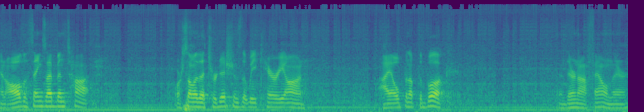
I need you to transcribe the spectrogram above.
and all the things I've been taught or some of the traditions that we carry on I open up the book, and they're not found there.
